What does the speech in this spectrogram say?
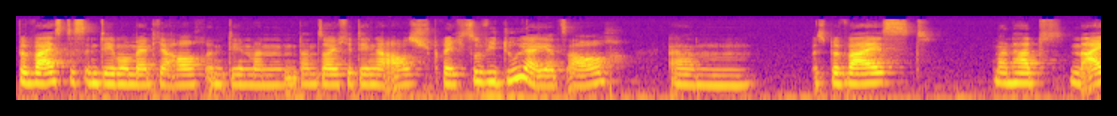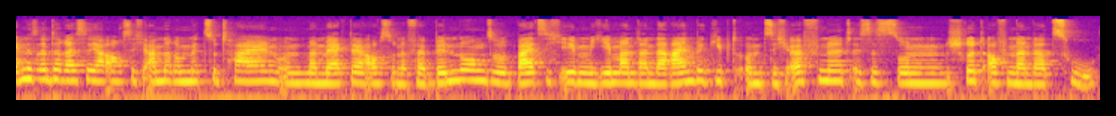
beweist es in dem Moment ja auch, in dem man dann solche Dinge ausspricht, so wie du ja jetzt auch. Ähm, es beweist, man hat ein eigenes Interesse ja auch, sich anderem mitzuteilen und man merkt ja auch so eine Verbindung. Sobald sich eben jemand dann da reinbegibt und sich öffnet, ist es so ein Schritt aufeinander zu.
